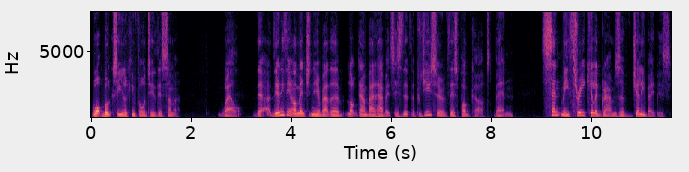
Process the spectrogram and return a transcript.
What books are you looking forward to this summer? Well, the, the only thing I'll mention here about the lockdown bad habits is that the producer of this podcast, Ben, sent me three kilograms of jelly babies.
